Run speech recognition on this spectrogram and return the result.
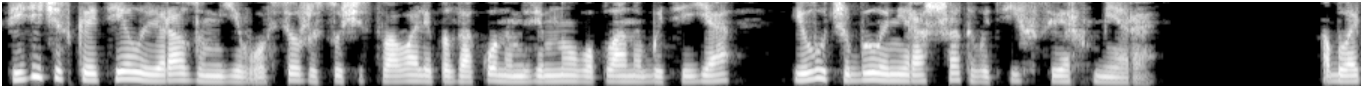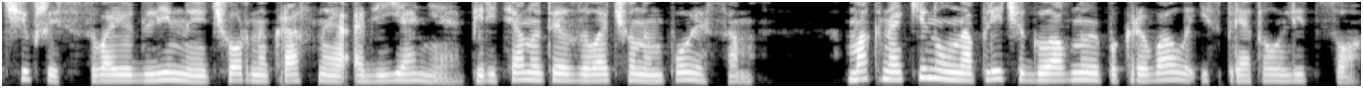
Физическое тело и разум его все же существовали по законам земного плана бытия, и лучше было не расшатывать их сверх меры. Облачившись в свое длинное черно-красное одеяние, перетянутое золоченым поясом, маг накинул на плечи головное покрывало и спрятал лицо.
